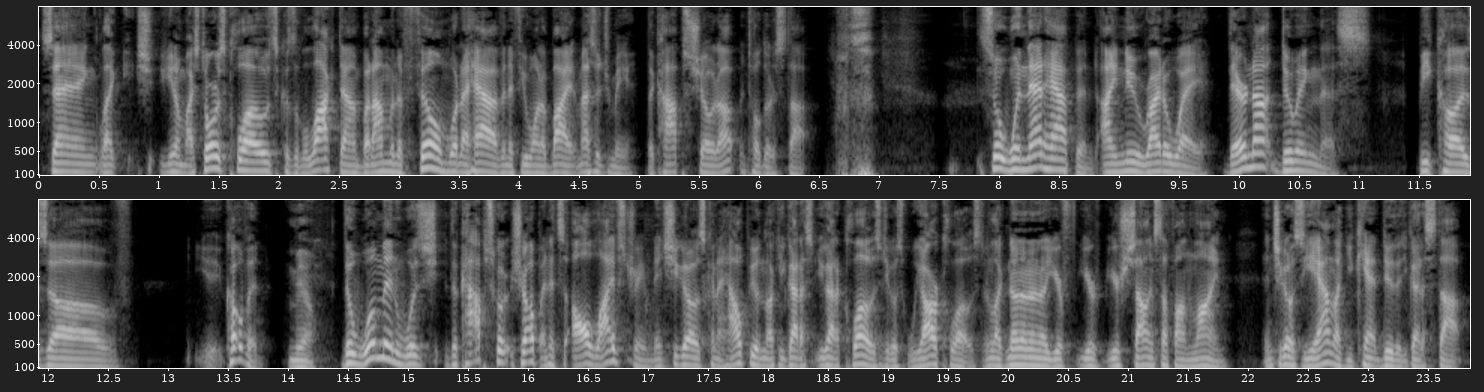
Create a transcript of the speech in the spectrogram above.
Saying like, you know, my store's closed because of the lockdown, but I'm going to film what I have, and if you want to buy it, message me. The cops showed up and told her to stop. so when that happened, I knew right away they're not doing this because of COVID. Yeah. The woman was the cops show up and it's all live streamed, and she goes, "Can I help you?" And like, "You got to, you got to close." And she goes, "We are closed." And they're like, "No, no, no, no, you're you're you're selling stuff online." And she goes, "Yeah." I'm like, "You can't do that. You got to stop."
